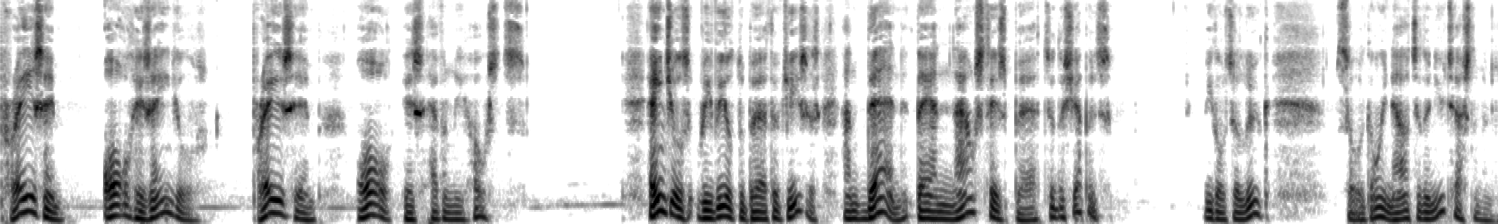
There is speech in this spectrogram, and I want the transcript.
Praise him, all his angels. Praise him, all his heavenly hosts. Angels revealed the birth of Jesus, and then they announced his birth to the shepherds. We go to Luke, so we're going now to the New Testament,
